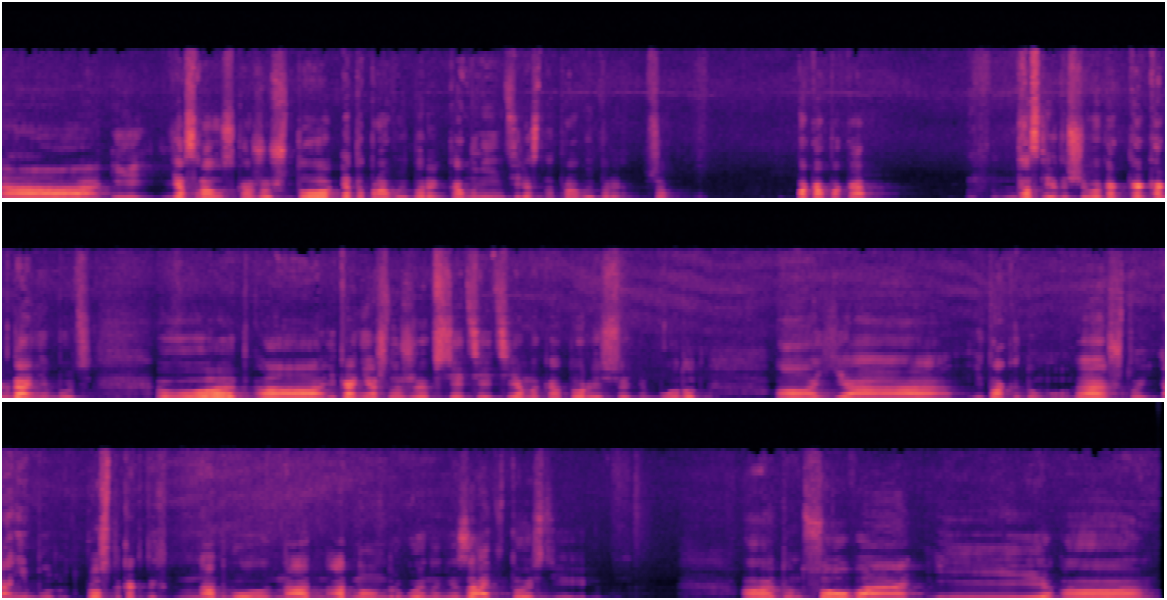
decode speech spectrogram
А, и я сразу скажу, что это про выборы. Кому не интересно про выборы, все, пока-пока. До следующего как, как, когда-нибудь. Вот. А, и, конечно же, все те темы, которые сегодня будут, я и так и думал, да, что они будут. Просто как-то их надо было на одно на другое нанизать, то есть и а, Дунцова, и а,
